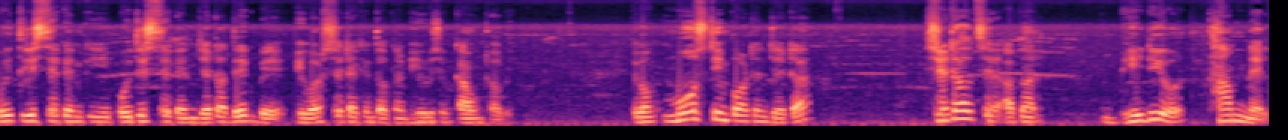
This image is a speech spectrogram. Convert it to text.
ওই তিরিশ সেকেন্ড কি পঁয়ত্রিশ সেকেন্ড যেটা দেখবে ভিউয়ার্স সেটা কিন্তু আপনার ভিউ হিসেবে কাউন্ট হবে। এবং মোস্ট ইম্পর্টেন্ট যেটা, সেটা হচ্ছে আপনার ভিডিওর থামনেল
